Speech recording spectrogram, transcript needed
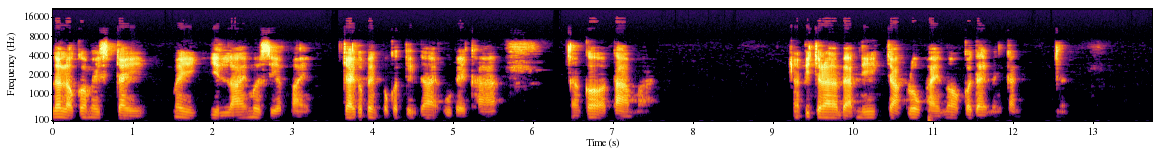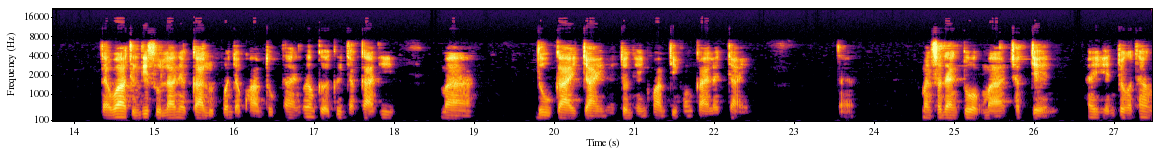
แล้วเราก็ไม่ใจไม่ยินร้ายเมื่อเสียไป ใจก็เป็นปกติได้อุเบกขาแล้วก็ตามมา พิจารณาแบบนี้จากโลกภายนอกก็ได้เหมือนกัน แต่ว่าถึงที่สุดแล้วเนี่ยการหลุดพ้นจากความทุกข์ได้ก็ต้องเกิดขึ้นจากการที่มาดูกายใจจนเห็นความจริงของกายและใจ มันแสดงตัวออกมาชัดเจนให้เห็นจนกระทั่ง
